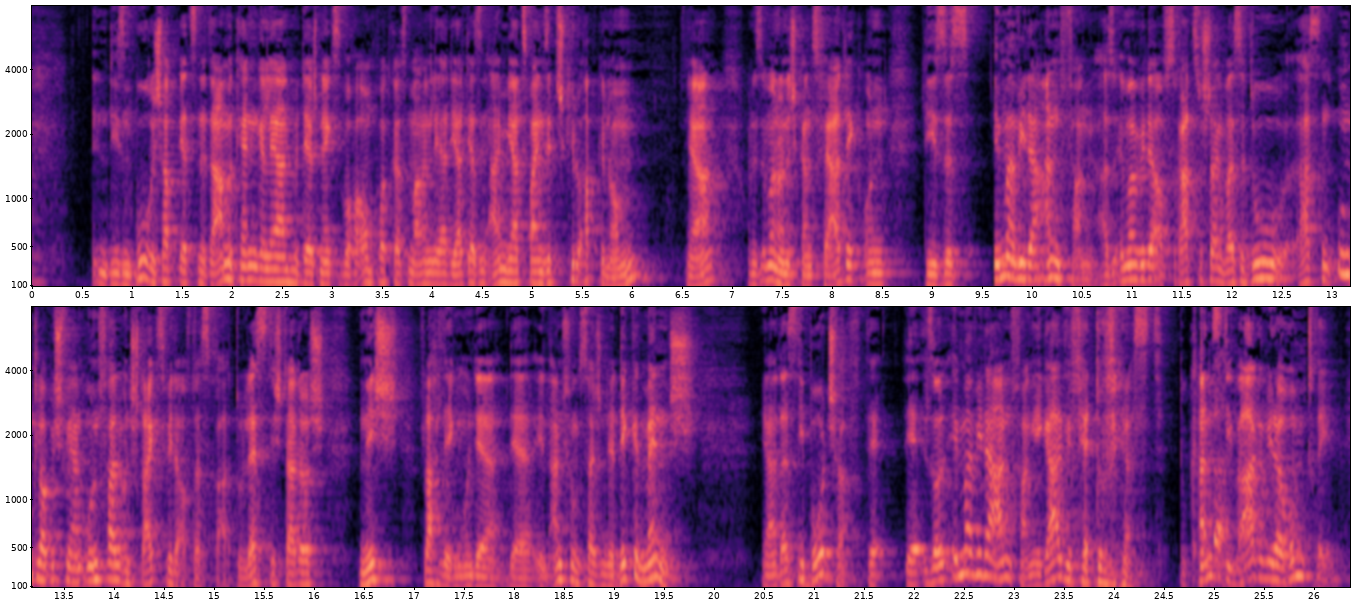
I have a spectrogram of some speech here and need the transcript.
in diesem Buch, ich habe jetzt eine Dame kennengelernt, mit der ich nächste Woche auch einen Podcast machen werde, die hat ja in einem Jahr 72 Kilo abgenommen ja, und ist immer noch nicht ganz fertig. Und dieses immer wieder anfangen, also immer wieder aufs Rad zu steigen, weißt du, du hast einen unglaublich schweren Unfall und steigst wieder auf das Rad. Du lässt dich dadurch nicht flachlegen. Und der, der, in Anführungszeichen, der dicke Mensch, ja, das ist die Botschaft. Der, der soll immer wieder anfangen, egal wie fett du wirst. Du kannst die Waage wieder rumdrehen.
